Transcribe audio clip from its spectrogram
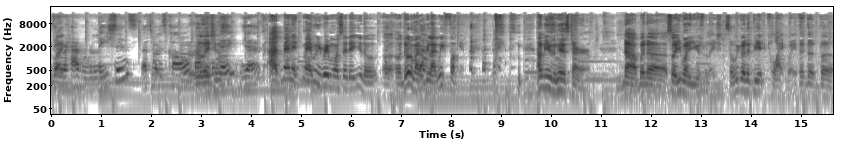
like, were having relations that's what it's called back Relations? in the day yes I man, it, man, Rudy Ray Moore said that you know, uh, a daughter might be like, we fucking. I'm using his term. Nah, but uh, so you want to use relations? So we're going to be it polite way, the the the,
